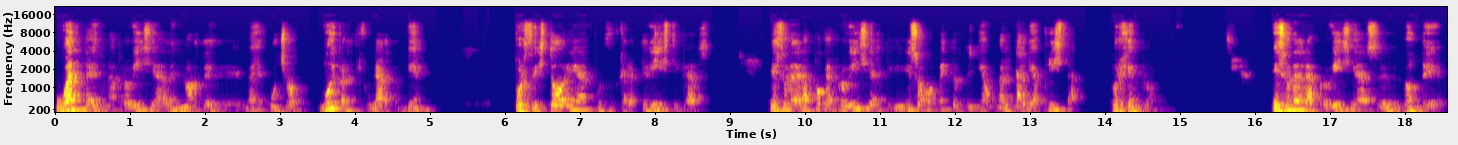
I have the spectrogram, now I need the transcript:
Huanta es una provincia del norte de Ayacucho muy particular también, por su historia, por sus características. Es una de las pocas provincias que en esos momentos tenía un alcalde aprista, por ejemplo. Es una de las provincias eh, donde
